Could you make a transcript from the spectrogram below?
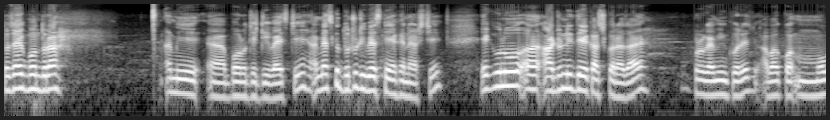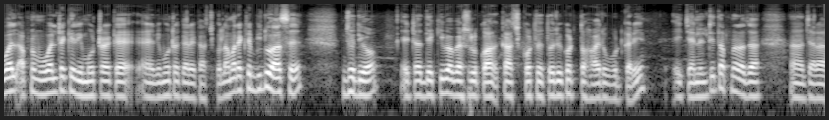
তো যাই হোক বন্ধুরা আমি বড় যে ডিভাইসটি আমি আজকে দুটো ডিভাইস নিয়ে এখানে আসছি। এগুলো আর্ডুনি দিয়ে কাজ করা যায় প্রোগ্রামিং করে। আবার মোবাইল আপনার মোবাইলটাকে রিমোট রিমোট আকারে কাজ করলে। আমার একটা ভিডিও আছে, যদিও এটা দিয়ে কীভাবে আসলে কাজ করতে, তৈরি করতে হয় রোবট গাড়ি। এই চ্যানেলটিতে আপনারা যা যারা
